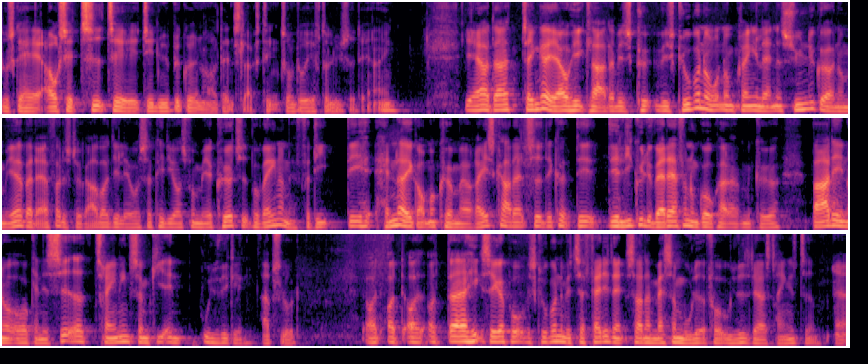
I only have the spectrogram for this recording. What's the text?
du skal have afsat tid til, til nybegyndere og den slags ting, som du efterlyser der. Ikke? Ja, og der tænker jeg jo helt klart, at hvis, hvis klubberne rundt omkring i landet synliggør noget mere, hvad det er for et stykke arbejde, de laver, så kan de også få mere køretid på banerne. Fordi det handler ikke om at køre med racekart altid. Det, det, det er ligegyldigt, hvad det er for nogle go-karter, man kører. Bare det er noget organiseret træning, som giver en udvikling. Absolut. Og, og, og, og der er jeg helt sikker på, at hvis klubberne vil tage fat i den, så er der masser af muligheder for at udvide deres træningstid. Ja.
